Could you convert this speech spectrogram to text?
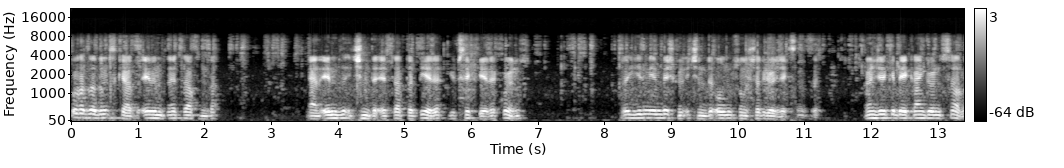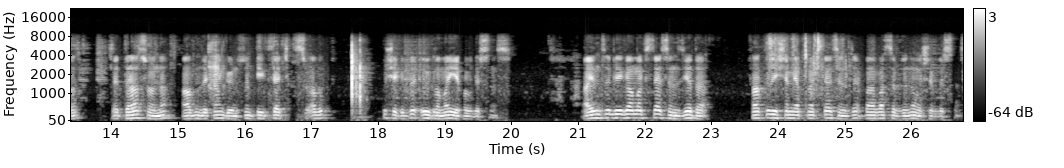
Bu hazırladığımız kağıdı evimizin etrafında yani evimizin içinde etrafta bir yere yüksek bir yere koyunuz ve 20-25 gün içinde olumlu sonuçları göreceksinizdir. Öncelikle bir ekran görüntüsü alın ve daha sonra aldığınız ekran görüntüsünü bilgisayar çıktısı alıp bu şekilde uygulamayı yapabilirsiniz. Ayrıntılı bilgi almak isterseniz ya da farklı bir işlem yapmak isterseniz de bana WhatsApp üzerinden ulaşabilirsiniz.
